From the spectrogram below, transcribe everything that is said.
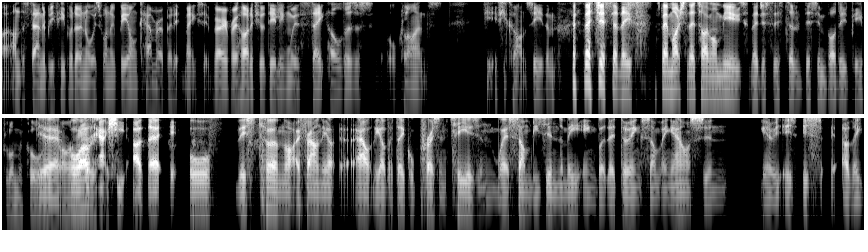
understandably, people don't always want to be on camera, but it makes it very, very hard if you're dealing with stakeholders or clients. If you, if you can't see them, they just said they spend much of their time on mute. They're just this sort of disembodied people on the call. Yeah, or actually, uh, or this term that I found the, out the other day called presenteeism, where somebody's in the meeting but they're doing something else, and you know, is, is are they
